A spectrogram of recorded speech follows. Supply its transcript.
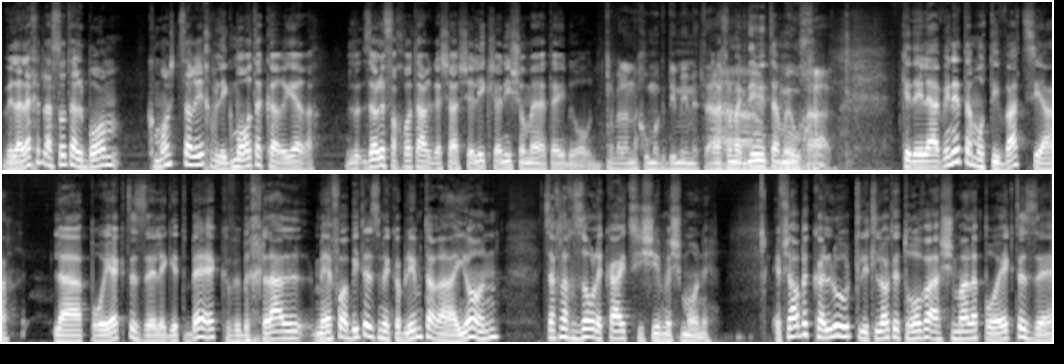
וללכת לעשות אלבום כמו שצריך ולגמור את הקריירה. זו לפחות ההרגשה שלי כשאני שומע את אייבי רוד. אבל אנחנו מקדימים את אנחנו מקדימים את המאוחר. כדי להבין את המוטיבציה לפרויקט הזה, לגטבק, ובכלל מאיפה הביטלס מקבלים את הרעיון, צריך לחזור לקיץ 68. אפשר בקלות לתלות את רוב האשמה לפרויקט הזה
